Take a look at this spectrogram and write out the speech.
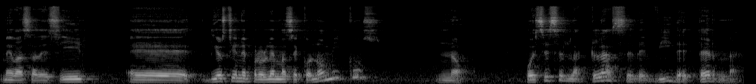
¿Me vas a decir, eh, Dios tiene problemas económicos? No. Pues esa es la clase de vida eterna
